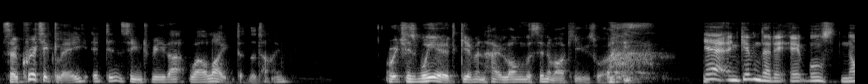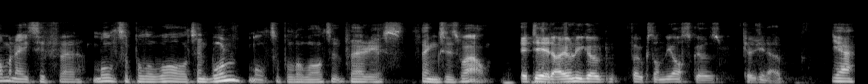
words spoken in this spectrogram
So critically, it didn't seem to be that well liked at the time, which is weird given how long the cinema queues were. Yeah, and given that it, it was nominated for multiple awards and won multiple awards at various things as well. it did. I only go focus on the Oscars because you know Yeah,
